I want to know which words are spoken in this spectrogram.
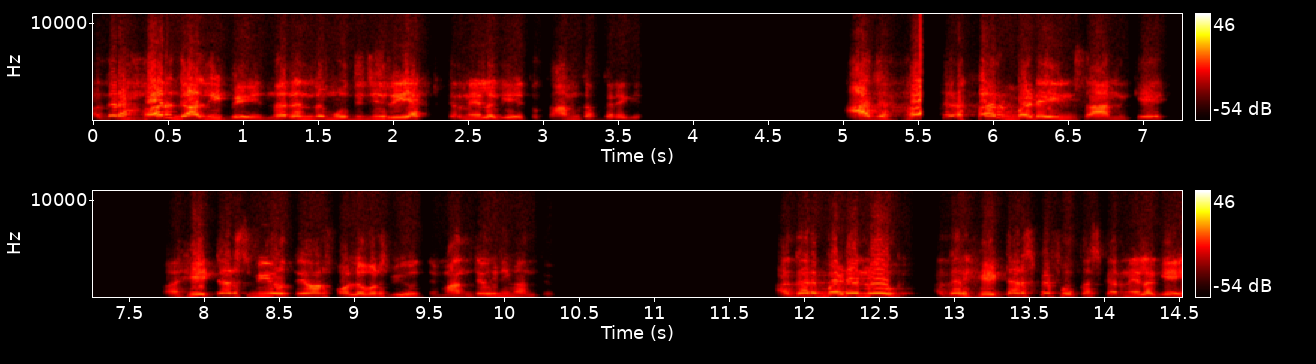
अगर हर गाली पे नरेंद्र मोदी जी रिएक्ट करने लगे तो काम कब करेंगे? आज हर हर बड़े इंसान के हेटर्स भी होते हैं और फॉलोवर्स भी होते हैं। मानते हो नहीं मानते हो? अगर बड़े लोग, अगर हेटर्स पे फोकस करने लगे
